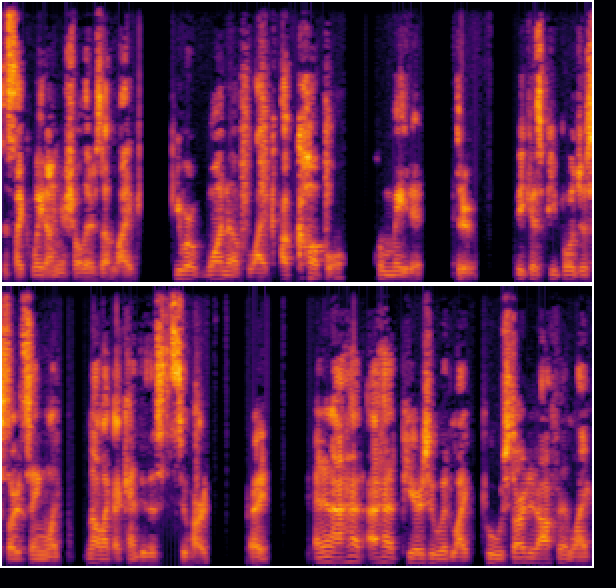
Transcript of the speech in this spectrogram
this like weight on your shoulders that like you were one of like a couple who made it through because people just start saying like, no, like I can't do this. It's too hard. Right. And then I had, I had peers who would like, who started off in like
